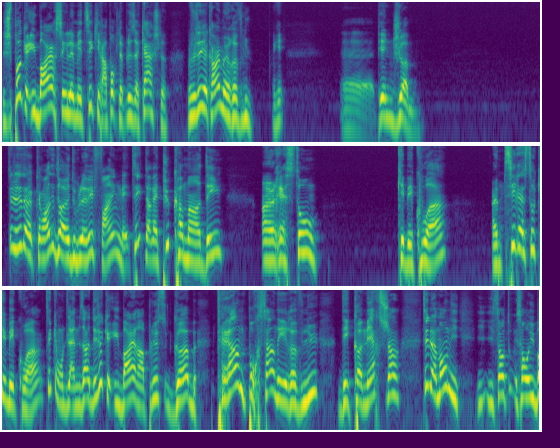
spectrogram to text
Je dis pas que Uber, c'est le métier qui rapporte le plus de cash, là. Mais je veux dire, il y a quand même un revenu. OK? Euh, puis une job. Tu sais, je veux dire, t'as commandé du AEW, fine, mais tu sais, t'aurais pu commander un resto québécois, un petit resto québécois, tu sais, qui ont de la misère. Déjà que Uber, en plus, gobe 30% des revenus des commerces, genre. Tu sais, le monde, ils, sont, ils sont Uber,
